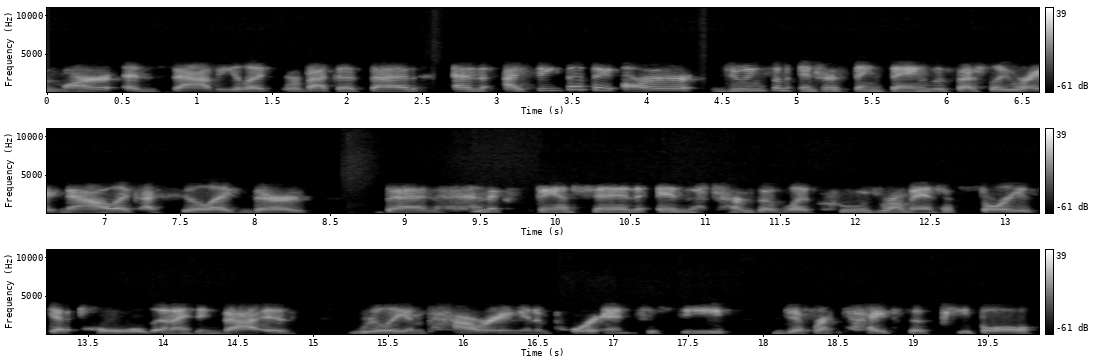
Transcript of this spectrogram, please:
smart and savvy, like Rebecca said. And I think that they are doing some interesting things, especially right now. Like I feel like there's been an expansion in terms of like whose romantic stories get told. And I think that is really empowering and important to see different types of people,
